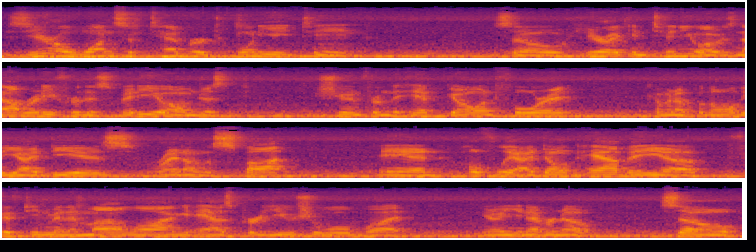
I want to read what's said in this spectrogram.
01 September 2018. So here I continue. I was not ready for this video. I'm just shooting from the hip, going for it, coming up with all the ideas right on the spot. And hopefully I don't have a uh, 15 minute monologue as per usual, but you know, you never know. So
